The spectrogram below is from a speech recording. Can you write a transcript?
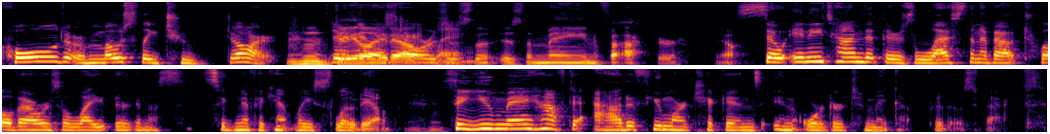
cold or mostly too dark. Mm-hmm. Daylight hours is the is the main factor. Yeah. So anytime that there's less than about 12 hours of light, they're going to significantly slow down. Mm-hmm. So you may have to add a few more chickens in order to make up for those facts.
